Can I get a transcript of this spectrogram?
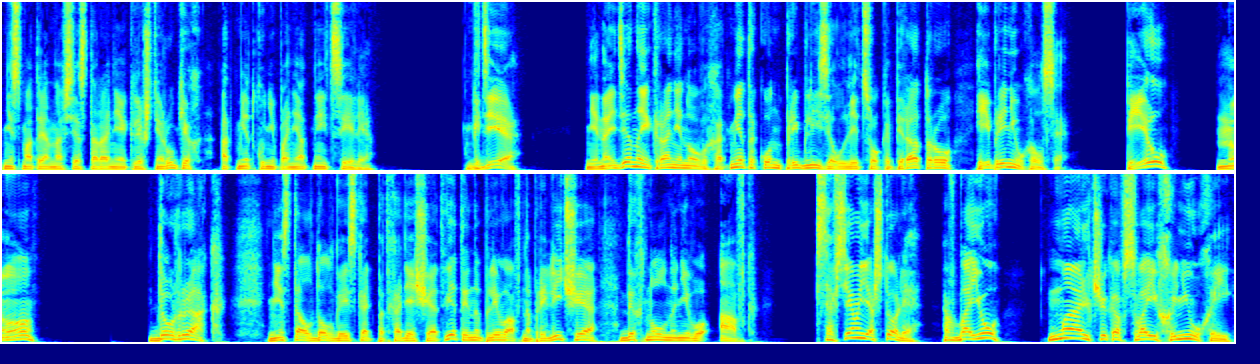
несмотря на все старания клешнеруких, отметку непонятной цели. «Где?» Не найдя на экране новых отметок, он приблизил лицо к оператору и принюхался. «Пил? Ну?» «Дурак!» Не стал долго искать подходящий ответ и, наплевав на приличие, дыхнул на него Авк. «Совсем я, что ли? В бою?» «Мальчиков своих нюхай!»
